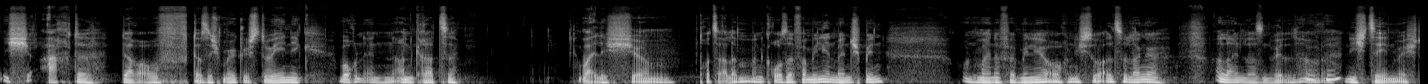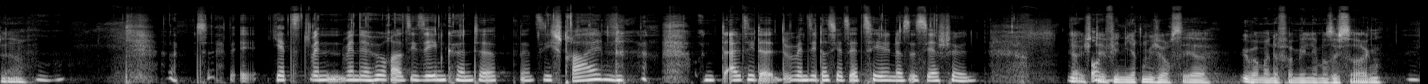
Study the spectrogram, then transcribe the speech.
Ich achte darauf, dass ich möglichst wenig Wochenenden ankratze, weil ich ähm, trotz allem ein großer Familienmensch bin und meine Familie auch nicht so allzu lange allein lassen will mhm. oder nicht sehen möchte. Ja. Mhm. Und äh, jetzt, wenn, wenn der Hörer Sie sehen könnte, Sie strahlen. Und als Sie da, wenn Sie das jetzt erzählen, das ist sehr schön. Ja, ich definiere mich auch sehr über meine Familie, muss ich sagen. Hm.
